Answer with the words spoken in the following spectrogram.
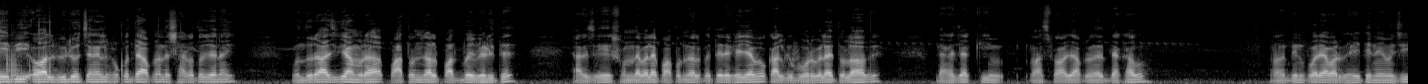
এ বি অল ভিডিও চ্যানেলের পক্ষ থেকে আপনাদের স্বাগত জানাই। বন্ধুরা, আজকে আমরা পাতন জাল পাতবই ভেড়িতে, আজকে সন্ধ্যাবেলায় পাতন জাল পেতে রেখে যাব, কালকে ভোরবেলায় তোলা হবে। দেখা যাক কী মাছ পাওয়া যায়, আপনাদের দেখাবো। অনেকদিন পরে আবার ভেড়িতে নেমেছি।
